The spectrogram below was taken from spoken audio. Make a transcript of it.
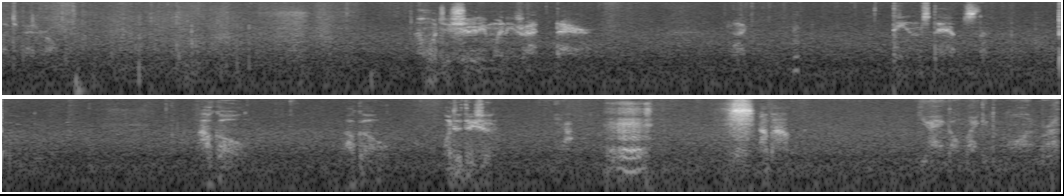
Much better I want you to shoot him when he's right there. Like steps. I'll go. I'll go. What did they shoot? Yeah. How about You ain't gonna make it to one, brother.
